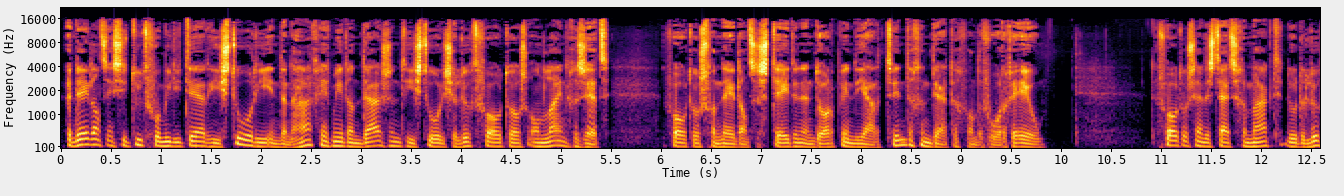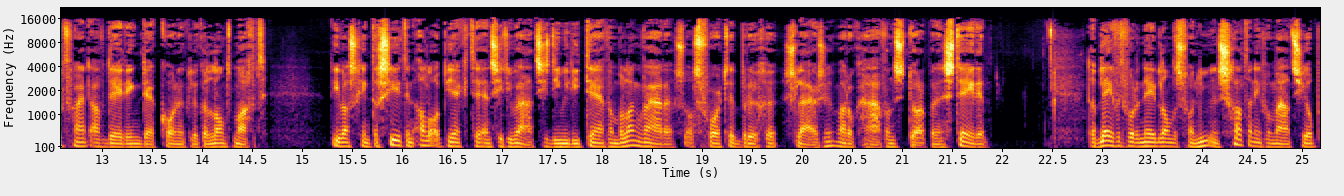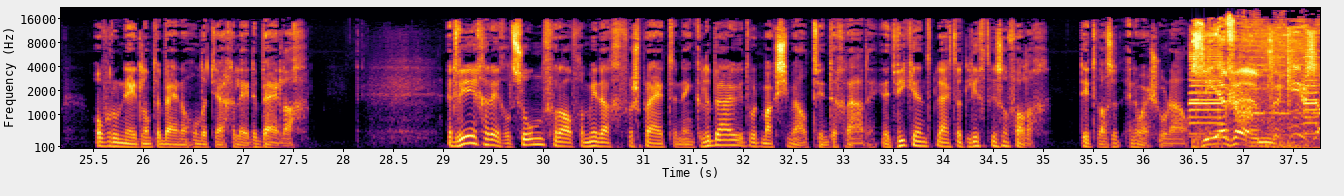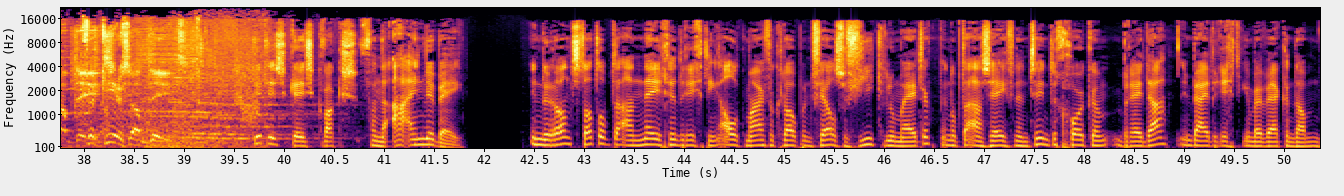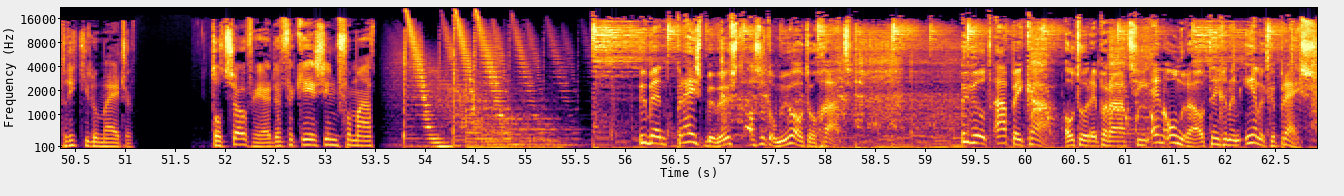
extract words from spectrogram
Het Nederlands Instituut voor Militaire Historie in Den Haag heeft meer dan duizend historische luchtfoto's online gezet. Foto's van Nederlandse steden en dorpen in de jaren 20 en 30 van de vorige eeuw. De foto's zijn destijds gemaakt door de luchtvaartafdeling der Koninklijke Landmacht. Die was geïnteresseerd in alle objecten en situaties die militair van belang waren, zoals forten, bruggen, sluizen, maar ook havens, dorpen en steden. Dat levert voor de Nederlanders van nu een schat aan informatie op over hoe Nederland er bijna 100 jaar geleden bij lag. Het weer geregeld zon, vooral vanmiddag verspreid een enkele bui. Het wordt maximaal 20 graden. In het weekend blijft het licht wisselvallig. Dit was het NOS Journaal. ZFM, verkeersupdate. verkeersupdate. Dit is Kees Kwaks van de ANWB. In de Randstad op de A9 richting Alkmaar verknopen Velsen 4 kilometer. En op de A27 Gorkum Breda in beide richtingen bij Werkendam 3 kilometer. Tot zover de verkeersinformatie. U bent prijsbewust als het om uw auto gaat. U wilt APK, autoreparatie en onderhoud tegen een eerlijke prijs.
